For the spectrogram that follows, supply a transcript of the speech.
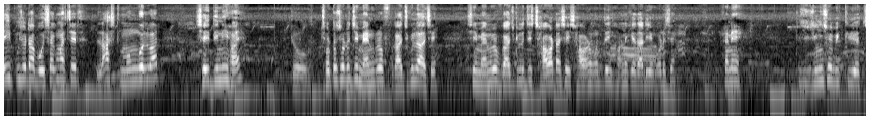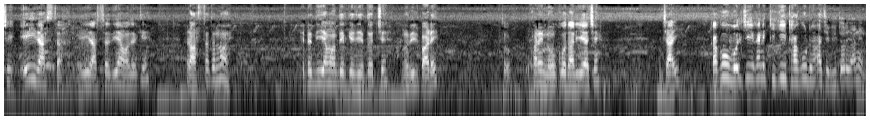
এই পুজোটা বৈশাখ মাসের লাস্ট মঙ্গলবার, সেই দিনই হয়। তো ছোট ছোট যে ম্যানগ্রোভ গাছগুলো আছে সেই ম্যানগ্রোভ গাছগুলোর যে ছাওয়াটা, সেই ছাওয়ার মধ্যেই অনেকে দাঁড়িয়ে পড়েছে। এখানে কিছু জিনিসও বিক্রি হচ্ছে। এই রাস্তা এই রাস্তা দিয়ে আমাদেরকে, রাস্তা তো নয়, এটা দিয়ে আমাদেরকে যেতে হচ্ছে নদীর পাড়ে। তো ওখানে নৌকো দাঁড়িয়ে আছে। যাই। কাকু, বলছি এখানে কি কি ঠাকুর আছে ভিতরে জানেন?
